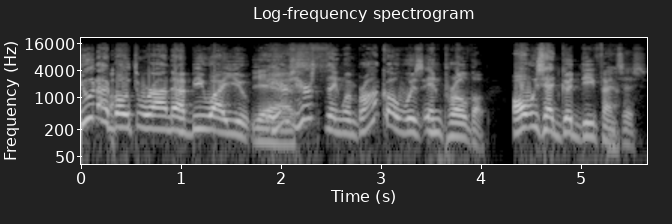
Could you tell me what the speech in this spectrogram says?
you and I both were on uh, BYU. Yes. Here's, here's the thing when Bronco was in Provo, always had good defenses.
